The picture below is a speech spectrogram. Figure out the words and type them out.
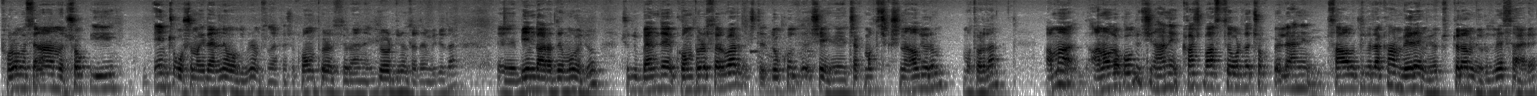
profesyonel anlamda çok iyi. En çok hoşuma giden ne oldu biliyor musunuz arkadaşlar? Kompresör hani gördüğünüz zaten videoda. E, benim de aradığım oydu. Çünkü bende kompresör var. İşte 9 şey e, çakmaklı çıkışını alıyorum motordan. Ama analog olduğu için hani kaç bastığı orada çok böyle hani sağlıklı bir rakam veremiyor. Tutturamıyoruz vesaire.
